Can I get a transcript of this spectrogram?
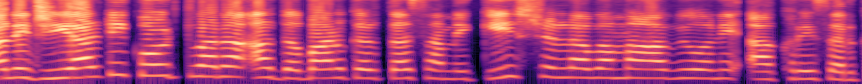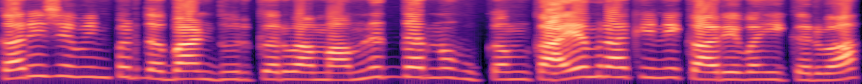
અને જીઆરટી કોર્ટ દ્વારા આ દબાણકર્તા સામે કેસ ચલાવવામાં આવ્યો અને આખરે સરકારી જમીન પર દબાણ દૂર કરવા મામલતદારનો હુકમ કાયમ રાખીને કાર્યવાહી કરવા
